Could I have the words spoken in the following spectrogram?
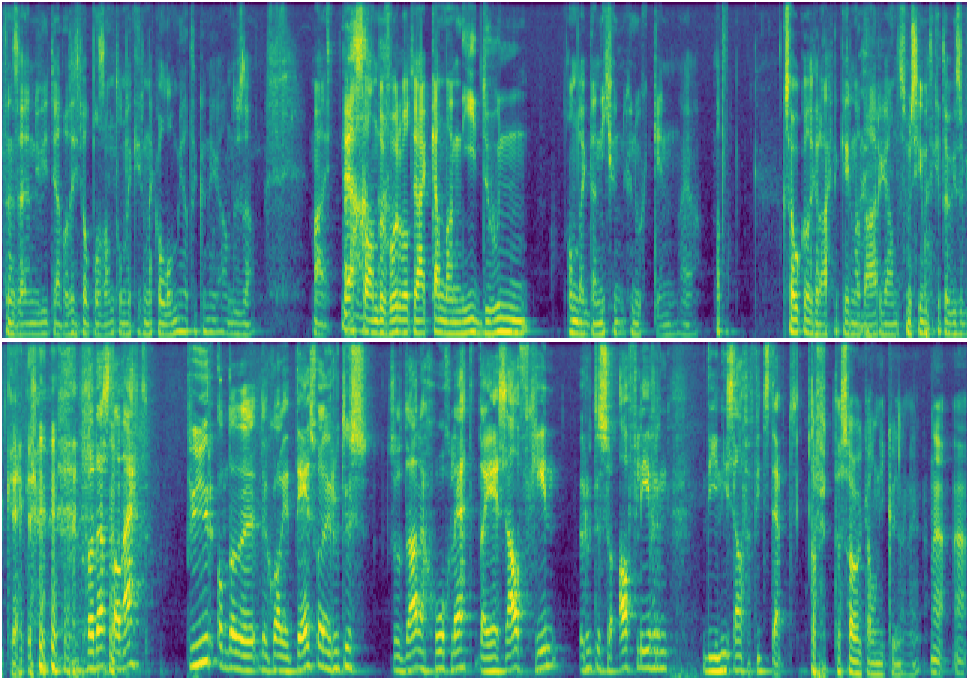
Tenzij nu... Ja, dat is wel plezant om een keer naar Colombia te kunnen gaan. Dus dat... Maar Ja. IJsland bijvoorbeeld, ja, ik kan dat niet doen omdat ik dat niet gen- genoeg ken. Nou Ja. Maar ik zou ook wel graag een keer naar daar gaan, dus misschien moet ik het toch eens bekijken. Maar dat is dan echt puur omdat de, de kwaliteit van je routes zodanig hoog ligt dat jij zelf geen routes zou afleveren die je niet zelf gefietst hebt. dat, dat zou ik al niet kunnen. Hè. Ja, ja.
